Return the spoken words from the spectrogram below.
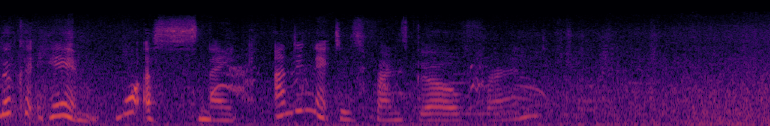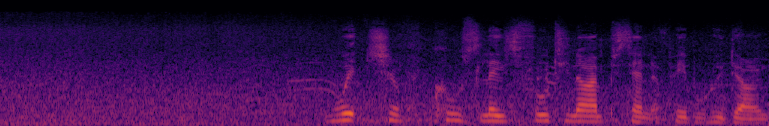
Look at him. What a snake. Andy nicked his friend's girlfriend. Which, of course, leaves 49% of people who don't.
